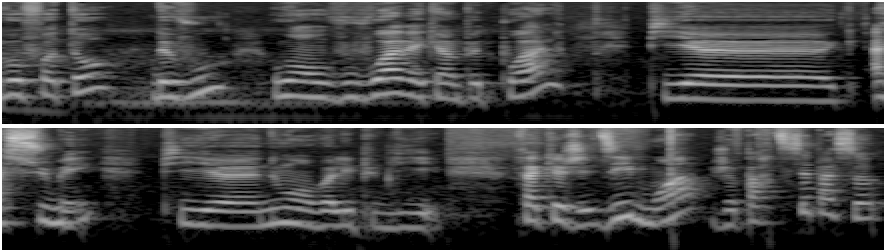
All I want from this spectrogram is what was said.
vos photos de vous où on vous voit avec un peu de poils, puis assumez puis euh, nous, on va les publier. Fait que j'ai dit, moi, je participe à ça.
